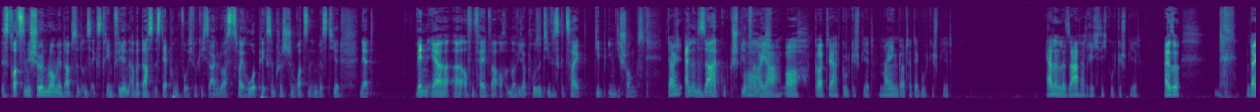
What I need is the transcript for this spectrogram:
Ist trotzdem nicht schön, Romeo Dubs wird uns extrem fehlen, aber das ist der Punkt, wo ich wirklich sage, du hast zwei hohe Picks in Christian Watson investiert. Und er hat, wenn er äh, auf dem Feld war, auch immer wieder Positives gezeigt. Gib ihm die Chance. Darf ich? Alan Lazar hat gut gespielt, oh, fand ich. ja. Oh Gott, der hat gut gespielt. Mein Gott, hat der gut gespielt. Alan Lazard hat richtig gut gespielt. Also, da,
